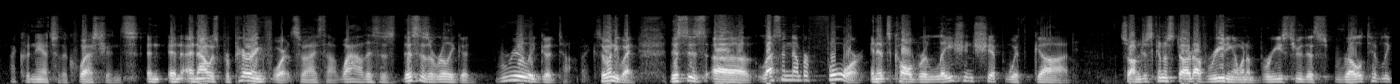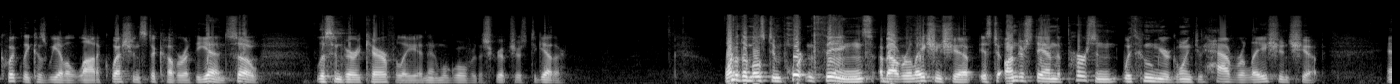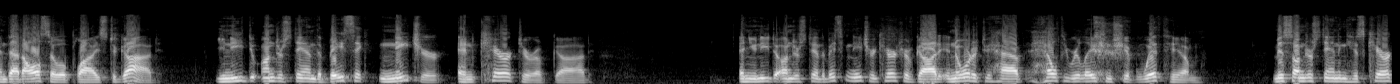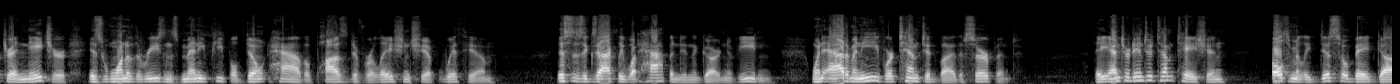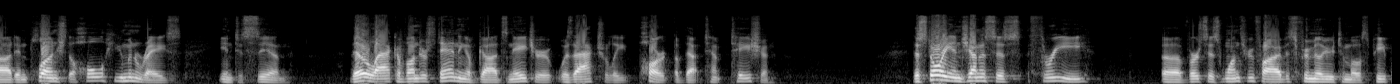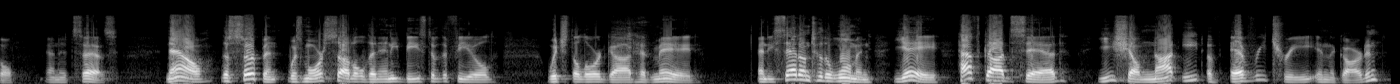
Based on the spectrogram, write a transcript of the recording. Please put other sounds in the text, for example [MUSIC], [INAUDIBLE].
I couldn't answer the questions. And, and, and I was preparing for it, so I thought, wow, this is, this is a really good, really good topic. So, anyway, this is uh, lesson number four, and it's called Relationship with God. So, I'm just going to start off reading. I want to breeze through this relatively quickly because we have a lot of questions to cover at the end. So, listen very carefully, and then we'll go over the scriptures together. One of the most important things about relationship is to understand the person with whom you're going to have relationship. And that also applies to God. You need to understand the basic nature and character of God. And you need to understand the basic nature and character of God in order to have a healthy relationship with Him. Misunderstanding His character and nature is one of the reasons many people don't have a positive relationship with Him. This is exactly what happened in the Garden of Eden when Adam and Eve were tempted by the serpent. They entered into temptation, ultimately disobeyed God, and plunged the whole human race into sin. Their lack of understanding of God's nature was actually part of that temptation. The story in Genesis 3, uh, verses 1 through 5, is familiar to most people, and it says, Now the serpent was more subtle than any beast of the field which the Lord God had made. And he said unto the woman, Yea, hath God said, Ye shall not eat of every tree in the garden,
